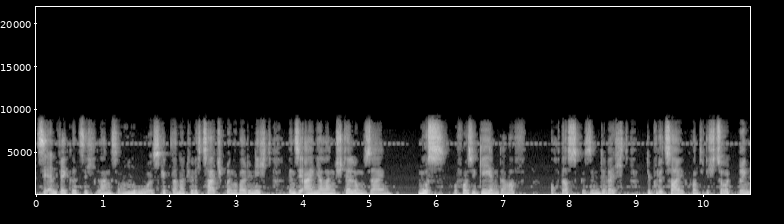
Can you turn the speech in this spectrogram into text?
sie entwickelt sich langsam in Ruhe. Es gibt dann natürlich Zeitsprünge, weil du nicht, wenn sie ein Jahr lang in Stellung sein muss, bevor sie gehen darf, auch das Gesinderecht. Die Polizei konnte dich zurückbringen,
